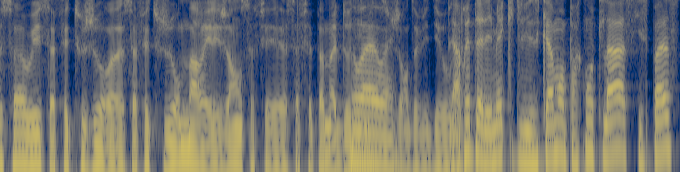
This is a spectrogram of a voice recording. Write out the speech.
Ça, oui, ça fait toujours, euh, ça fait toujours marrer les gens. Ça fait, ça fait pas mal d'audience ce genre de vidéo. Après, t'as les mecs qui te disent carrément. Par contre, là, ce qui se passe,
